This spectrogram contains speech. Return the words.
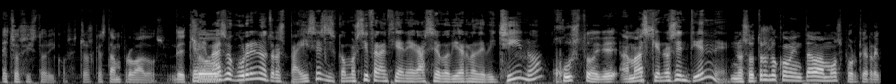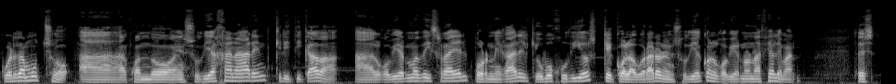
hechos históricos, hechos que están probados. De hecho, que además ocurre en otros países, es como si Francia negase el gobierno de Vichy, ¿no? Justo, y de, además... Es que no se entiende. Nosotros lo comentábamos porque recuerda mucho a cuando en su día Hannah Arendt criticaba al gobierno de Israel por negar el que hubo judíos que colaboraron en su día con el gobierno nazi alemán. Entonces,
